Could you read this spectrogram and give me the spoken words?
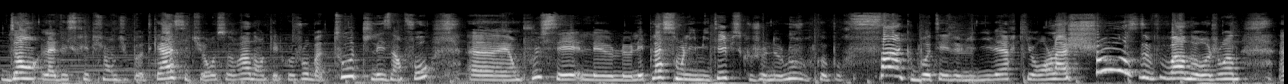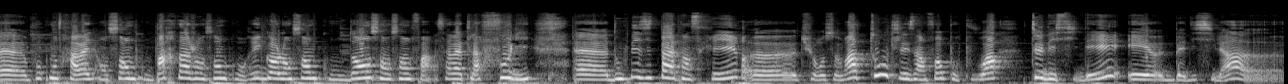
dans la description du podcast et tu recevras dans quelques jours bah, toutes les infos. Euh, et en plus, c'est les places sont limitées puisque je ne l'ouvre que pour 5 beautés de l'univers qui auront la chance de pouvoir nous rejoindre euh, pour qu'on travaille ensemble, qu'on partage ensemble, qu'on rigole ensemble, qu'on danse ensemble. Enfin, ça va être la folie. Euh, donc n'hésite pas à t'inscrire. Tu recevras toutes les infos pour pouvoir te décider. Et euh, bah, d'ici là, euh,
